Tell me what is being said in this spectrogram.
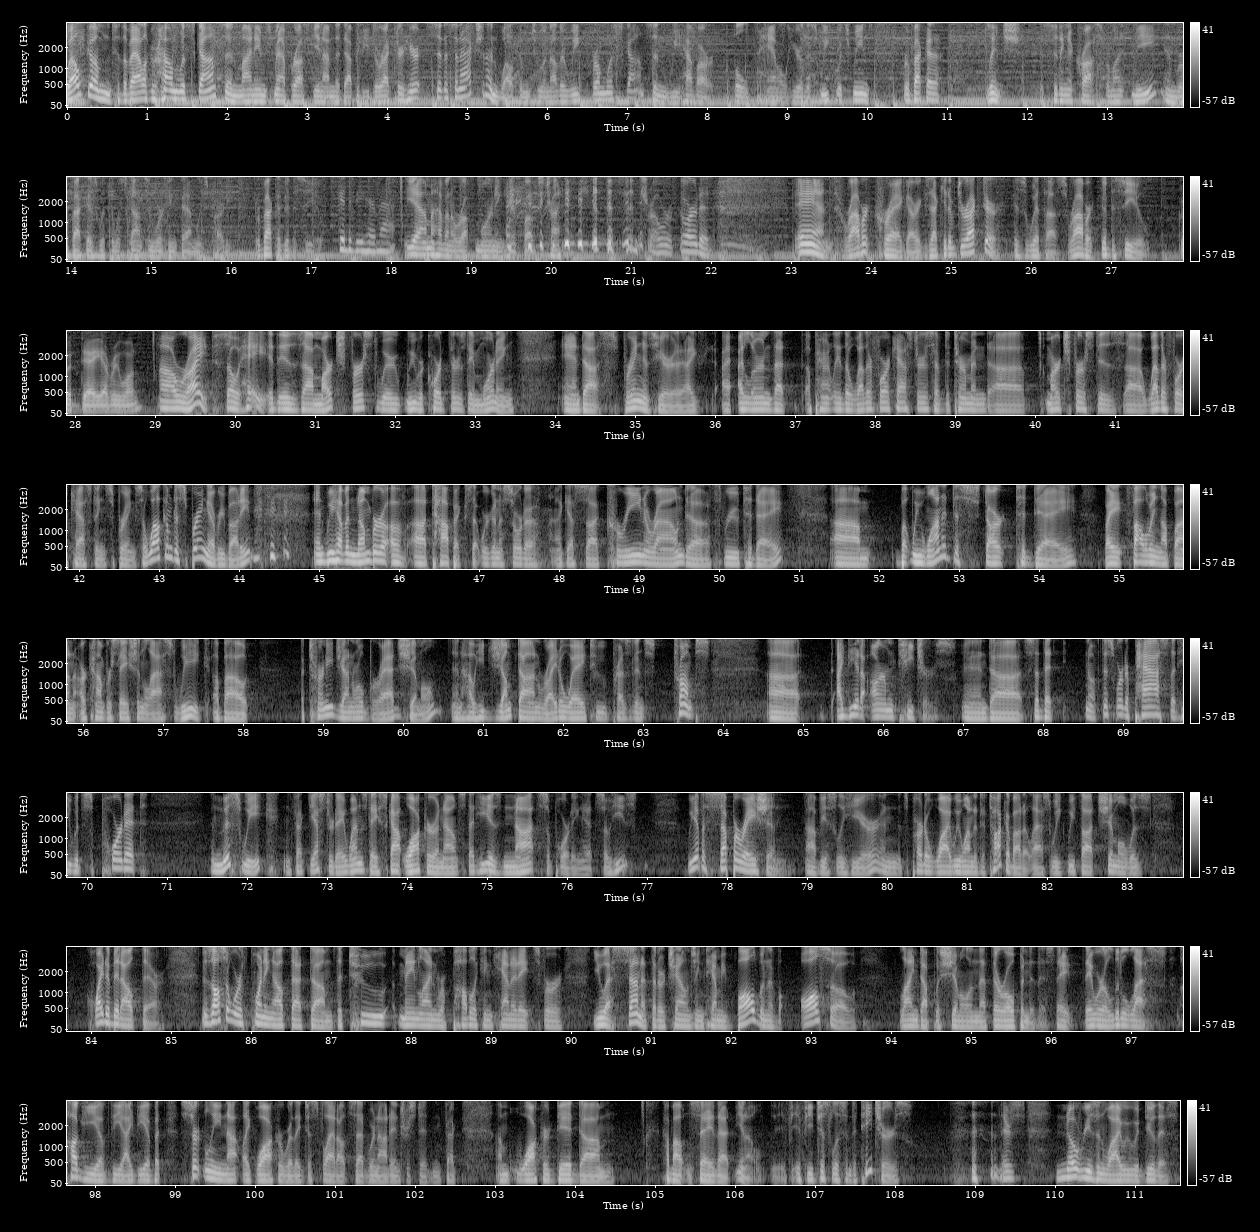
Welcome to the Battleground, Wisconsin. My name's Matt Brusky, and I'm the Deputy Director here at Citizen Action. And welcome to another week from Wisconsin. We have our full panel here this week, which means Rebecca Lynch is sitting across from me, and Rebecca is with the Wisconsin Working Families Party. Rebecca, good to see you. Good to be here, Matt. Yeah, I'm having a rough morning here, folks, trying to get this intro recorded. And Robert Kraig, our Executive Director, is with us. Robert, good to see you. Good day, everyone. All right. So, hey, it is uh, March 1st. we we record Thursday morning, and uh, spring is here. I, I, I, learned that apparently the weather forecasters have determined uh, March 1st is uh, weather forecasting spring. So, welcome to spring, everybody. and we have a number of uh, topics that we're going to sort of, I guess, uh, careen around through today. Um, but we wanted to start today by following up on our conversation last week about Attorney General Brad Schimel and how he jumped on right away to President Trump's uh, idea to arm teachers and uh, said that you know if this were to pass that he would support it. And this week, in fact, yesterday, Wednesday, Scott Walker announced that he is not supporting it. So he's we have a separation obviously here, and it's part of why we wanted to talk about it last week. We thought Schimel was quite a bit out there. It is also worth pointing out that um, the two mainline Republican candidates for U.S. Senate that are challenging Tammy Baldwin have also lined up with Schimel and that they're open to this. They they were a little less huggy of the idea, but certainly not like Walker, where they just flat out said we're not interested. In fact, um, Walker did um, come out and say that you know if, if you just listen to teachers, there's no reason why we would do this.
